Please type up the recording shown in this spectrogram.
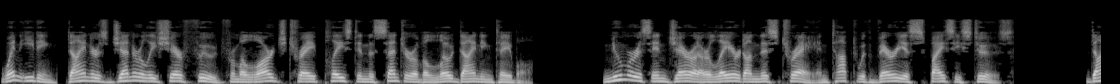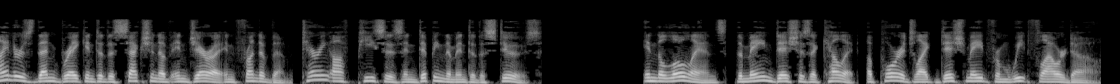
When eating, diners generally share food from a large tray placed in the center of a low dining table. Numerous injera are layered on this tray and topped with various spicy stews. Diners then break into the section of injera in front of them, tearing off pieces and dipping them into the stews. In the lowlands, the main dish is akelet, a porridge-like dish made from wheat flour dough.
